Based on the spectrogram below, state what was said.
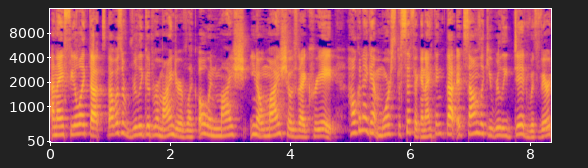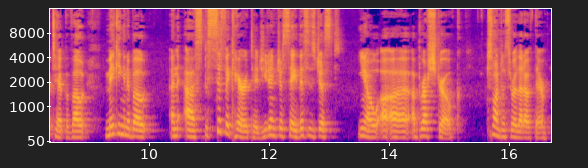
And I feel like that, that was a really good reminder of like, oh, in my, sh- you know, my shows that I create, how can I get more specific? And I think that it sounds like you really did with Vertip about making it about an, a specific heritage. You didn't just say this is just, you know, a, a brushstroke. Just wanted to throw that out there.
